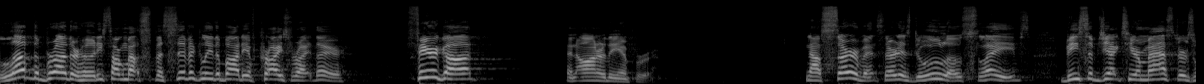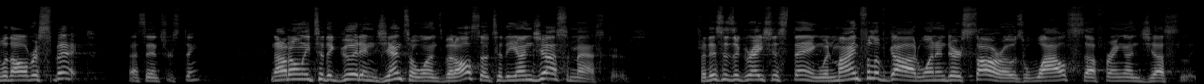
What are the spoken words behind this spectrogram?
Love the brotherhood. He's talking about specifically the body of Christ right there. Fear God and honor the emperor. Now, servants, there it is, doulos, slaves, be subject to your masters with all respect. That's interesting. Not only to the good and gentle ones, but also to the unjust masters. For this is a gracious thing. When mindful of God, one endures sorrows while suffering unjustly.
